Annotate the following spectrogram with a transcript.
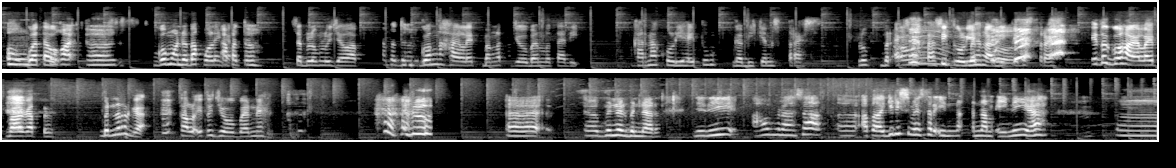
oh gue tahu pokok- eh, gue mau nebak boleh apa nggak tuh? sebelum lo jawab Apa tuh? gue nge-highlight banget jawaban lo tadi karena kuliah itu nggak bikin stres lu berekspektasi Oh, kuliah nggak bikin stres itu gue highlight banget tuh bener gak kalau itu jawabannya Aduh. Eh, bener-bener. Jadi aku merasa, eh, apalagi di semester 6 ini ya, eh,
